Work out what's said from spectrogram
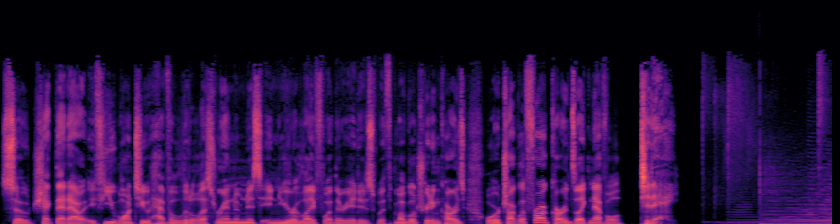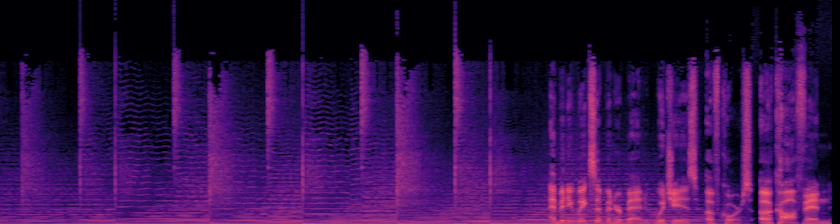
So check that out if you want to have a little less randomness in your life, whether it is with Muggle trading cards or Chocolate Frog cards like Neville today. Ebony wakes up in her bed, which is, of course, a coffin.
